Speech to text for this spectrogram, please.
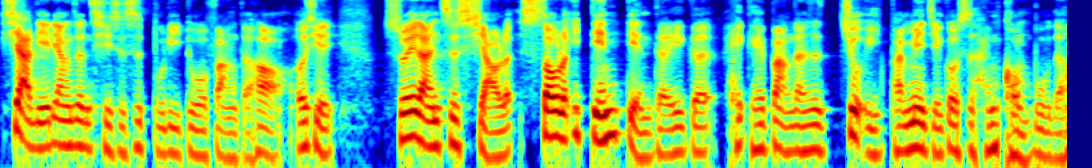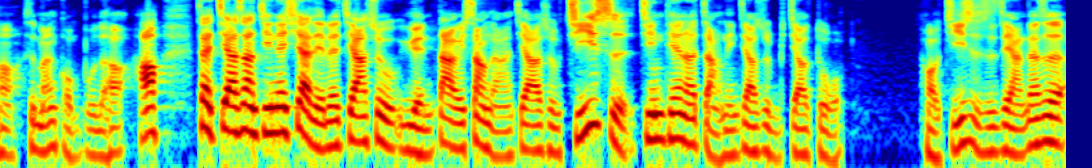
下跌量增其实是不利多方的哈，而且虽然是小了收了一点点的一个黑黑棒，但是就以盘面结构是很恐怖的哈，是蛮恐怖的哈。好，再加上今天下跌的加速远大于上涨的加速，即使今天的涨停加速比较多，好，即使是这样，但是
